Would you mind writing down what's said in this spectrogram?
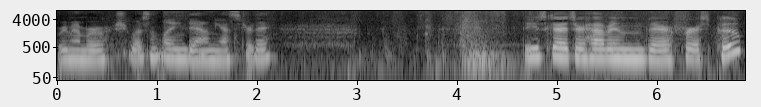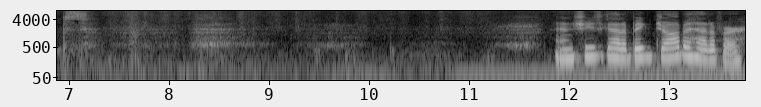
remember she wasn't laying down yesterday. These guys are having their first poops. And she's got a big job ahead of her.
